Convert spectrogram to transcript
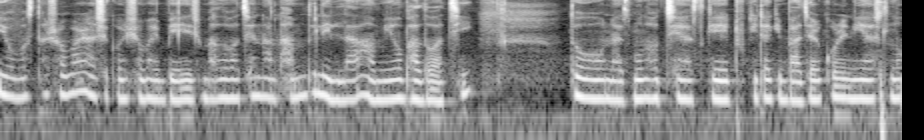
কি অবস্থা সবার? আশা করি সবাই বেশ ভালো আছেন, আলহামদুলিল্লাহ, আমিও ভালো আছি। তো নাজমুল হচ্ছে আজকে টুকিটাকি বাজার করে নিয়ে আসলো,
